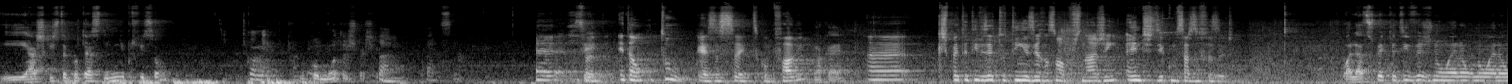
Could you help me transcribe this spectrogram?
E acho que isto acontece na minha profissão, Como, como outras, mas Claro, claro que sim. Pronto, Então, tu és aceito como Fábio. Ok. Ah, que expectativas é que tu tinhas em relação ao personagem antes de a começares a fazer? Olha, as expectativas não eram, não eram,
